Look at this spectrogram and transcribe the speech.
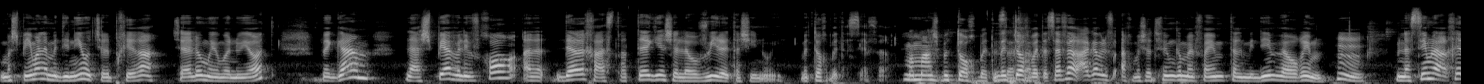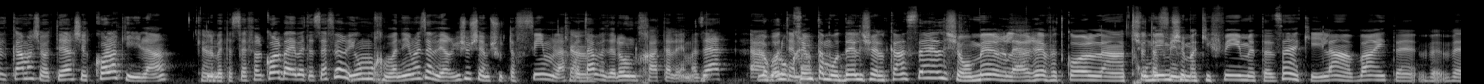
משפיעים על המדיניות של בחירה של אלו מיומנויות וגם להשפיע ולבחור על דרך האסטרטגיה של להוביל את השינוי בתוך בית הספר. ממש בתוך בית הספר. בתוך בית הספר. אגב, אנחנו משתפים גם לפעמים תלמידים והורים. Hmm. מנסים להרחיב כמה שיותר שכל הקהילה כן. לבית הספר, כל באי בית הספר יהיו מוכוונים לזה וירגישו שהם שותפים להחלטה כן. וזה לא הונחת עליהם. אז זה לוקחים את המודל של קאסל שאומר לערב את כל התחומים שותפים. שמקיפים את הזה, קהילה, בית, אה, ו... ו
